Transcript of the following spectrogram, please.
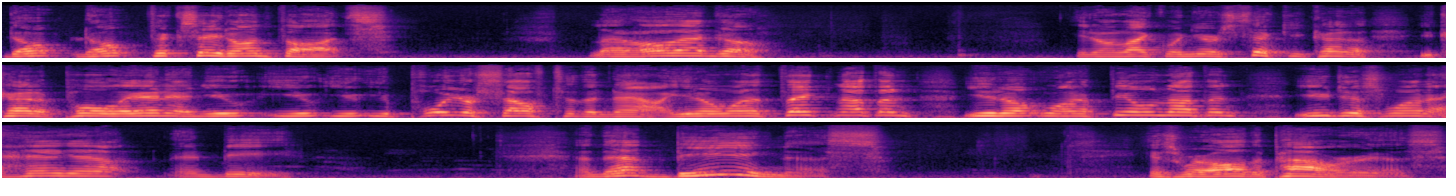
Don't don't fixate on thoughts. Let all that go. You know, like when you're sick, you kind of you kind of pull in and you you you you pull yourself to the now. You don't want to think nothing. You don't want to feel nothing. You just want to hang out and be. And that beingness is where all the power is.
